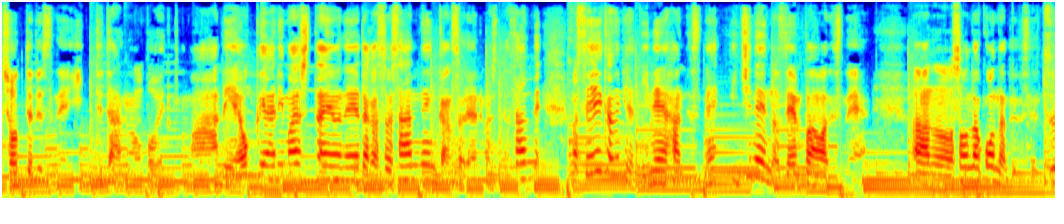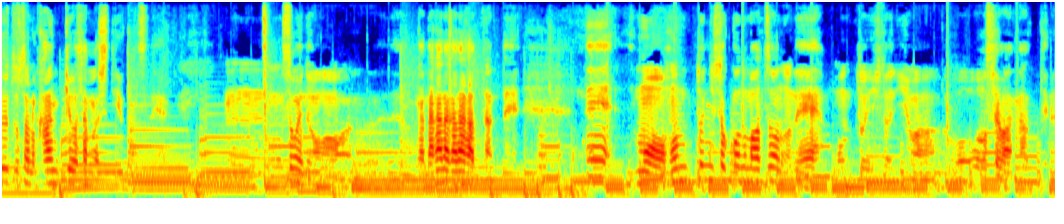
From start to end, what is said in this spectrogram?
背負ってですね行ってたのを覚えてまああれよくやりましたよね。だからそれ3年間それやりました。3年、まあ、正確には2年半ですね。1年の全般はですね。あのそんなこんなでですねずっとその環境探しっていうかですねうんそういうのがなかなかなかったんで。でもう本当にそこの松尾のね本当に人にはお世話になってる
